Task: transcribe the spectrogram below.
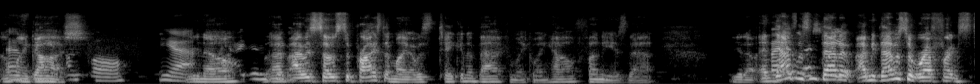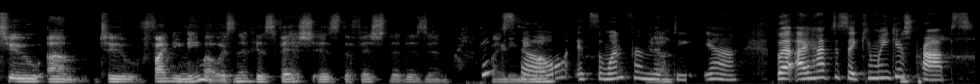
oh my gosh. uncle. Yeah. you know I I, I was so surprised i'm like i was taken aback i'm like going how funny is that you know and But that wasn't that especially- a, i mean that was a reference to um to finding nemo isn't it his fish is the fish that is in I think Finding so. Nemo? It's the one from Yeah. the deep. Yeah. But I have to say, can we give props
